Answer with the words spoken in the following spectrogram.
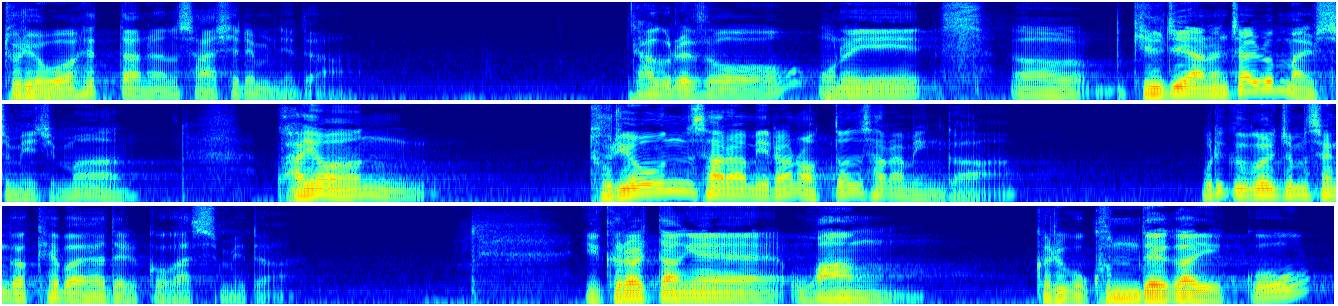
두려워했다는 사실입니다. 자, 그래서 오늘 이 어, 길지 않은 짧은 말씀이지만 과연 두려운 사람이란 어떤 사람인가? 우리 그걸 좀 생각해 봐야 될 것 같습니다. 이 그랄 땅에 왕 그리고 군대가 있고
